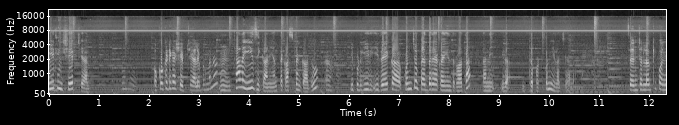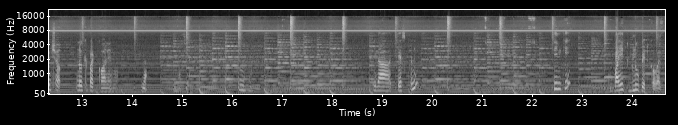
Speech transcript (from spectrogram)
వీటిని షేప్ చేయాలి. ఒక్కొక్కటిగా షేప్ చేయాలి ఇప్పుడు మనం. చాలా ఈజీ కానీ అంత కష్టం కాదు. ఇప్పుడు ఈ రేఖ కొంచెం పెద్ద రేఖ అయిన తర్వాత దాన్ని ఇలా ఇక్కడ పట్టుకొని ఇలా చేయాలి సెంటర్లోకి కొంచెం నొక్కి పట్టుకోవాలేమో. ఇలా చేసుకుని దీనికి వైట్ గ్లూ పెట్టుకోవాలి.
